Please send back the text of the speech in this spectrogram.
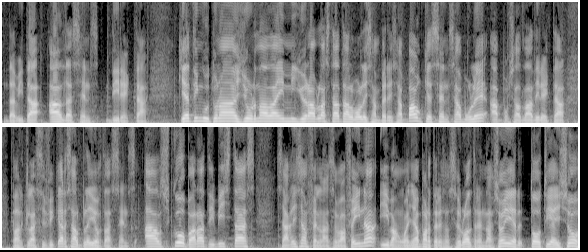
d'evitar el descens directe. Qui ha tingut una jornada immillorable ha estat el vòlei Sant Pere Pau, que sense voler ha posat la directa per classificar-se al playoff d'ascens. Els cooperativistes segueixen fent la seva feina i van guanyar per 3 a 0 al tren de Sawyer. Tot i això,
